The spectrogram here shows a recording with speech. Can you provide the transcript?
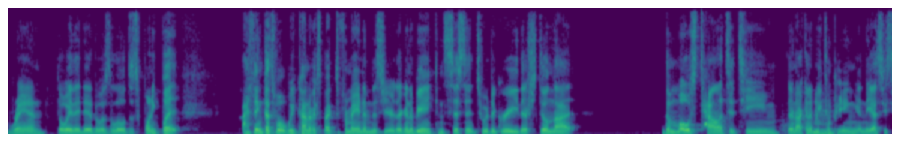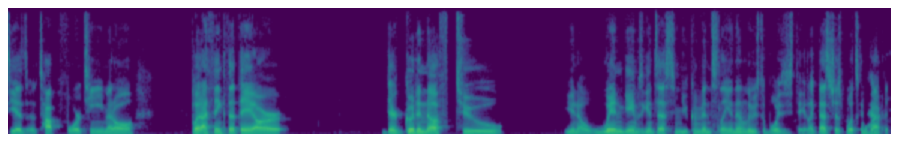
ran the way they did was a little disappointing. But I think that's what we kind of expected from A and M this year. They're going to be inconsistent to a degree. They're still not the most talented team. They're not going to be Mhm. competing in the SEC as a top four team at all. But I think that they are they're good enough to you know win games against SMU convincingly and then lose to Boise State. Like that's just what's going to Right. happen.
